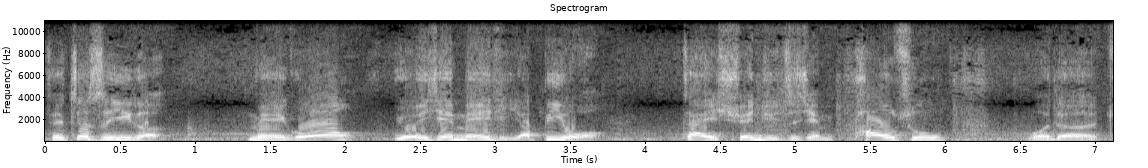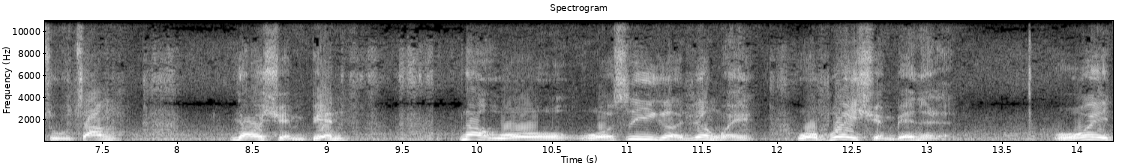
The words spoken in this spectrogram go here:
所以这是一个美国有一些媒体要逼我在选举之前抛出我的主张，要选边。那我我是一个认为我不会选边的人，我会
